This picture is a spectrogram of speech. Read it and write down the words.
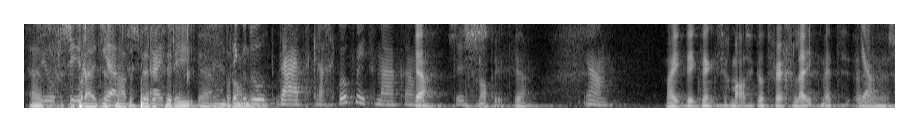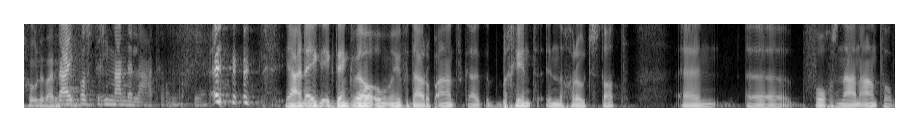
het verspreidt zich naar de periferie. Ja. Ik bedoel, daar krijg ik ook mee te maken. Ja, dus, snap ik. Ja. ja. Maar ik denk, zeg maar, als ik dat vergelijk met uh, scholen waar Wij ik... pas drie maanden later ongeveer. ja, nee, ik, ik, denk wel, om even daarop aan te kijken... het begint in de grote stad. En uh, volgens na een aantal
